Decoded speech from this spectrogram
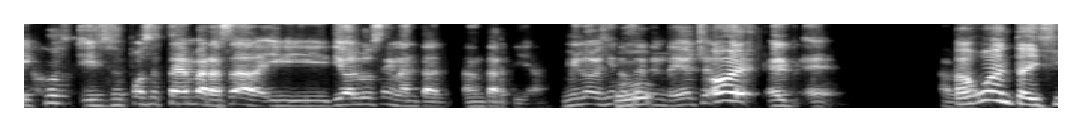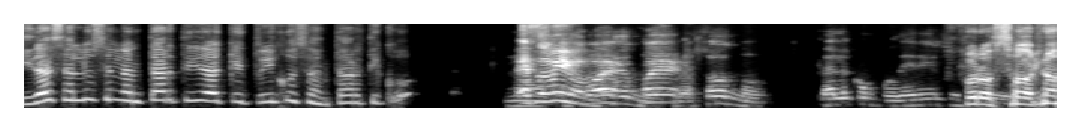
y, jus- y su esposa está embarazada y dio a luz en la Antar- Antártida. 1978, Oye, el, eh, aguanta, ¿y si das a luz en la Antártida que tu hijo es antártico? No, Eso mismo, fue- fue- Frozono. Dale con poderes. este, Frozono.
